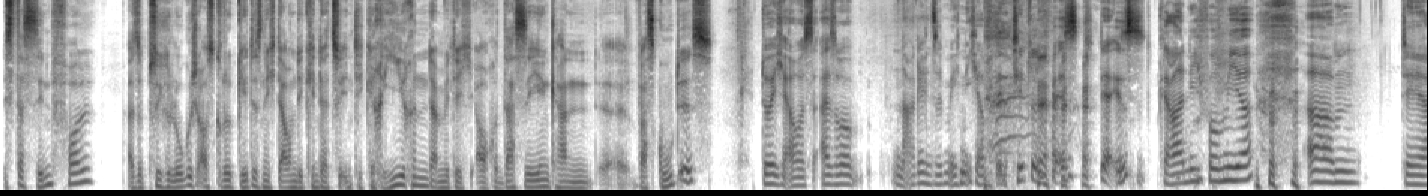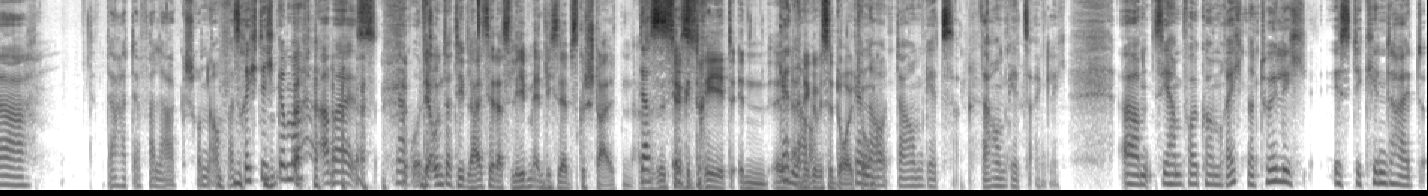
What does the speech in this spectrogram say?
ist das sinnvoll? Also psychologisch ausgedrückt geht es nicht darum, die Kinder zu integrieren, damit ich auch das sehen kann, äh, was gut ist? Durchaus. Also nageln Sie mich nicht auf den Titel fest, der ist gar nicht von mir. Ähm, der da hat der Verlag schon auch was richtig gemacht, aber es, na gut. Der Untertitel heißt ja das Leben endlich selbst gestalten. Also das es ist ja gedreht in, in genau, eine gewisse Deutung. Genau, darum geht es darum geht's eigentlich. Ähm, Sie haben vollkommen recht. Natürlich ist die Kindheit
